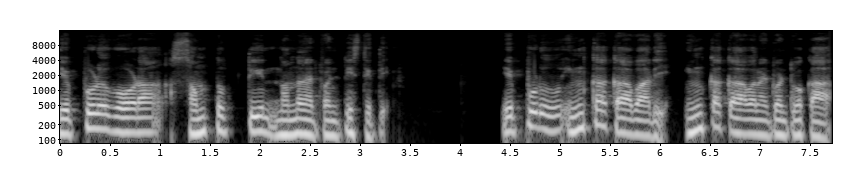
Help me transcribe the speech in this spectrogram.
ఎప్పుడు కూడా సంతృప్తి నొందనటువంటి స్థితి. ఎప్పుడు ఇంకా కావాలి ఇంకా కావాలనేటువంటి ఒక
